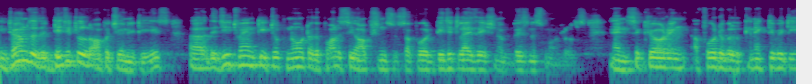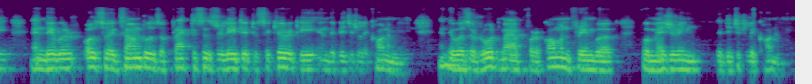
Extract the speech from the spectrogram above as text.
In terms of the digital opportunities, uh, the G20 took note of the policy options to support digitalization of business models and securing affordable connectivity. And there were also examples of practices related to security in the digital economy. And there was a roadmap for a common framework for measuring the digital economy.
